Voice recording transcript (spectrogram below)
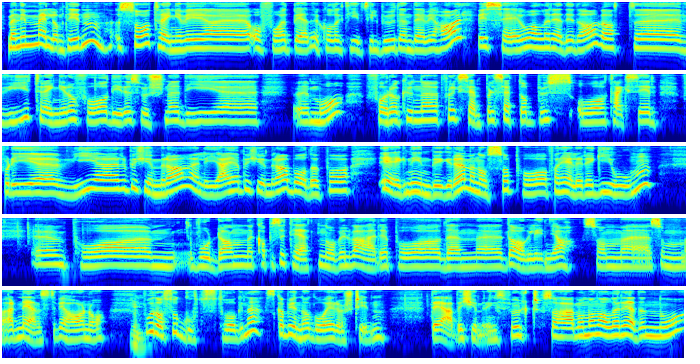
Men i mellomtiden så trenger vi eh, å få et bedre kollektivtilbud enn det vi har. Vi ser jo allerede i dag at eh, Vy trenger å få de ressursene de eh, må for å kunne f.eks. sette opp buss og taxier. Fordi vi er bekymra, eller jeg er bekymra, både på egne innbyggere, men også på, for hele regionen på mm, hvordan kapasiteten nå vil være på den eh, daglinja som, eh, som er den eneste vi har nå. Mm. Hvor også godstogene skal begynne å gå i rushtiden. Det er bekymringsfullt. Så her må man allerede nå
